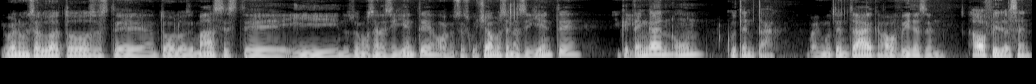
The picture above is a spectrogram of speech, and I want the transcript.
Y bueno, un saludo a todos, este, a todos los demás, este, y nos vemos en la siguiente, o nos escuchamos en la siguiente. Y que tengan un Guten Tag. Buen Guten Tag, auf Wiedersehen. Auf Wiedersehen.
